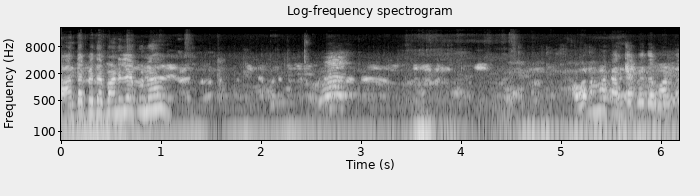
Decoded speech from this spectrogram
అంత పెద్ద బండి లేకున్నా? అవునమ్మా అంత పెద్ద బండి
